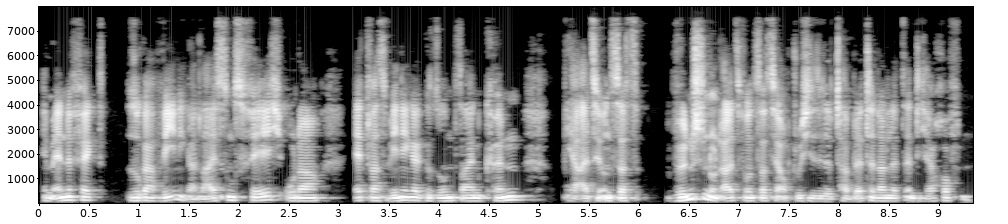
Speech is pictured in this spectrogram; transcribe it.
im Endeffekt sogar weniger leistungsfähig oder etwas weniger gesund sein können, ja, als wir uns das wünschen und als wir uns das ja auch durch diese Tablette dann letztendlich erhoffen.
